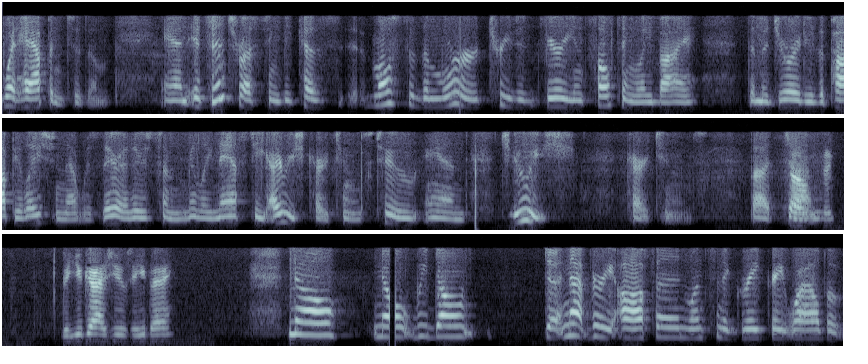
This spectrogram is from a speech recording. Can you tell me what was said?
what happened to them. And it's interesting because most of them were treated very insultingly by the majority of the population that was there. There's some really nasty Irish cartoons too, and Jewish cartoons. But so, um, do you guys use eBay? No, no, we don't. Uh, not very often. Once in a great, great while, but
